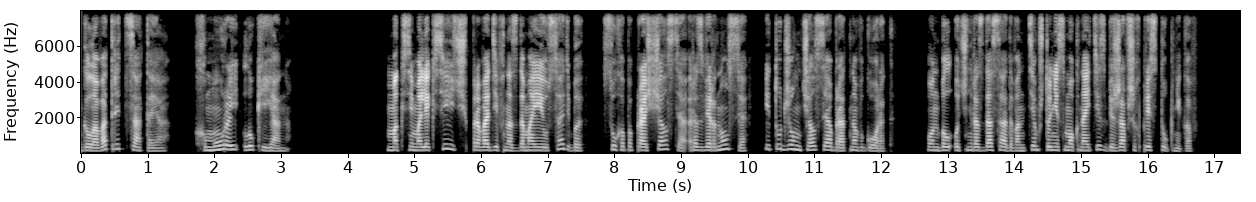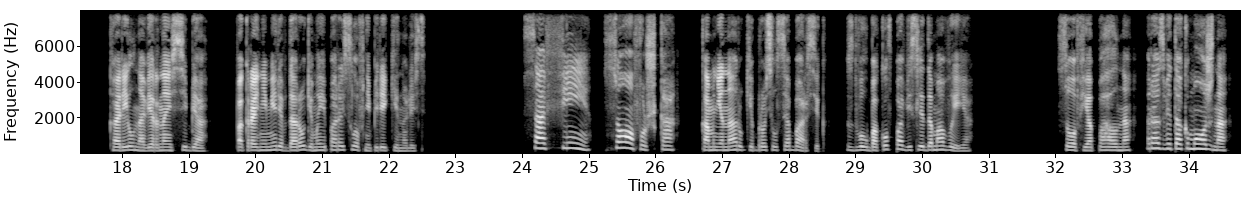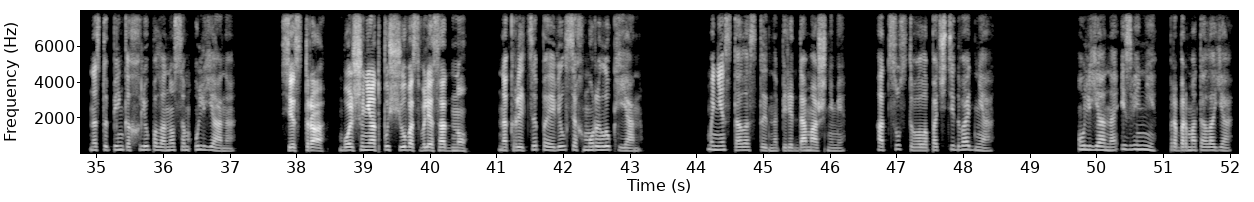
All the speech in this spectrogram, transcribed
Глава 30. Хмурый Лукьян. Максим Алексеевич, проводив нас до моей усадьбы, сухо попрощался, развернулся и тут же умчался обратно в город. Он был очень раздосадован тем, что не смог найти сбежавших преступников. Корил, наверное, себя. По крайней мере, в дороге мы и парой слов не перекинулись. «Софи! Софушка!» Ко мне на руки бросился Барсик, с двух боков повисли домовые. «Софья Павловна, разве так можно?» На ступеньках хлюпала носом Ульяна. «Сестра, больше не отпущу вас в лес одну!» На крыльце появился хмурый Лукьян. Мне стало стыдно перед домашними. Отсутствовала почти два дня. «Ульяна, извини», — пробормотала я.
